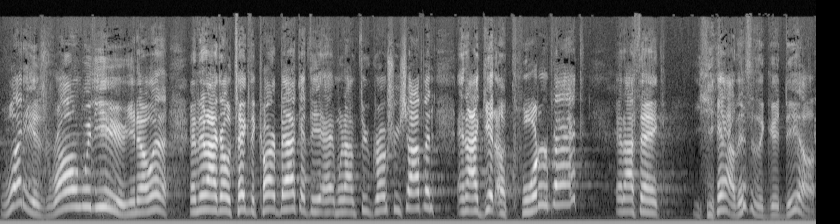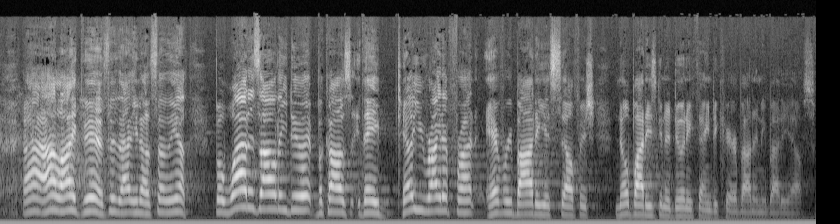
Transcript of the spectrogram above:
what is wrong with you? You know, and then I go take the cart back at the when I'm through grocery shopping, and I get a quarter back, and I think, yeah, this is a good deal. I, I like this. this. You know, something else. But why does Aldi do it? Because they tell you right up front, everybody is selfish. Nobody's going to do anything to care about anybody else.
